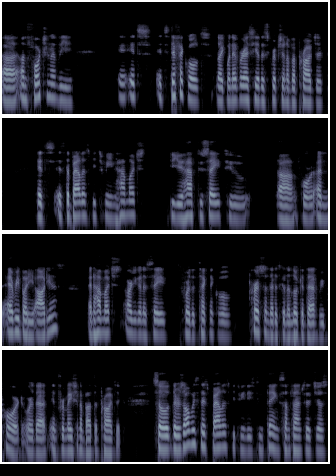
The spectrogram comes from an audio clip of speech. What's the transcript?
uh, unfortunately, it's it's difficult. Like whenever I see a description of a project, it's it's the balance between how much do you have to say to uh, for an everybody audience, and how much are you going to say for the technical person that is going to look at that report or that information about the project? So there's always this balance between these two things. Sometimes it's just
